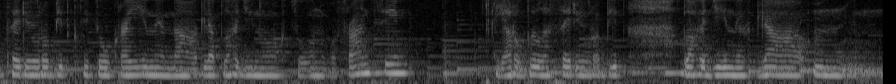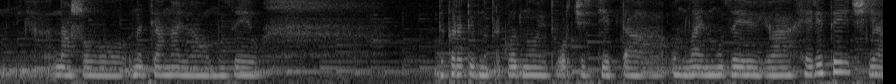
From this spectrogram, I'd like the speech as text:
серію робіт Квіти України на для благодійного аукціону во Франції. Я робила серію робіт благодійних для нашого національного музею декоративно-прикладної творчості та онлайн-музею UA Heritage. Я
